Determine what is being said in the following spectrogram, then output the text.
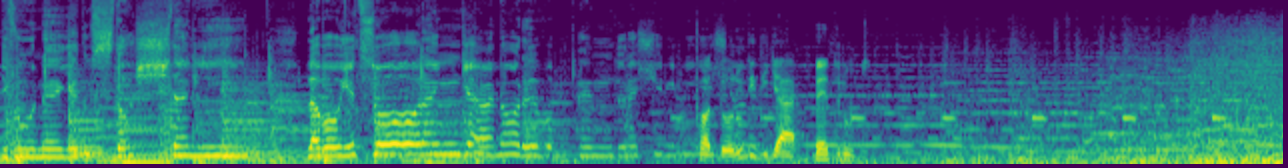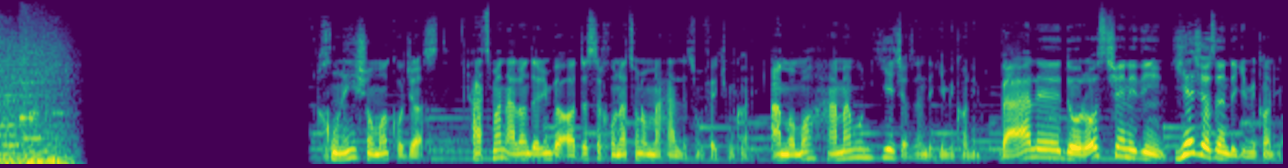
دیوونه دوست داشتنی. لبای تو رنگ اناره و هندونه شیرینی تا درودی دیگر بدرود. خونه شما کجاست؟ حتما الان داریم به آدرس خونتون و محلتون فکر می‌کنیم. اما ما هممون یه جا زندگی می‌کنیم. بله درست شنیدین. یه جا زندگی می‌کنیم.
